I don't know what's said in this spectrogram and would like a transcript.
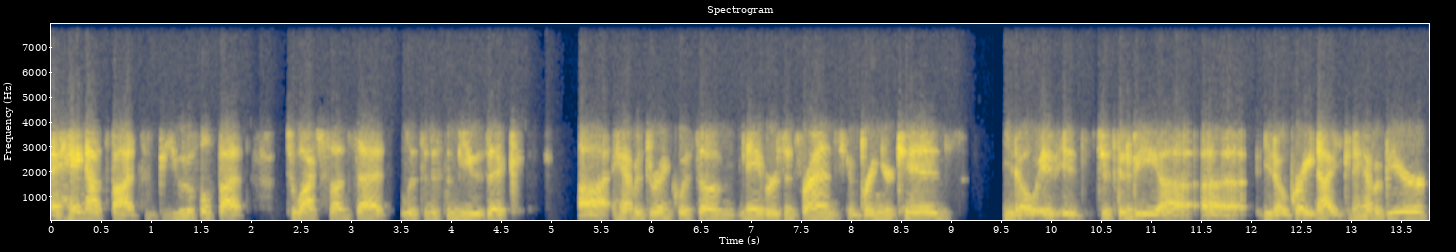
a hangout spot. It's a beautiful spot to watch sunset, listen to some music, uh, have a drink with some neighbors and friends. You can bring your kids. You know, it, it's just going to be a, a you know great night. You can have a beer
